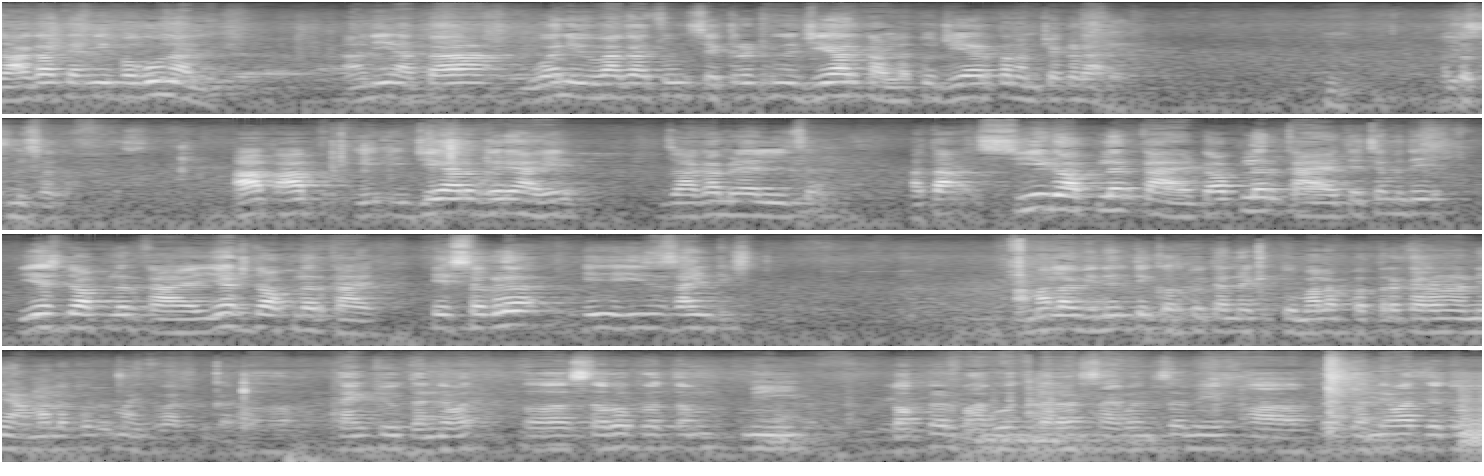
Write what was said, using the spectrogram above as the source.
जागा त्यांनी बघून आली. आणि आता वन विभागातून सेक्रेटरीने जे आर काढला. तो जे आर पण आमच्याकडे आहे. आता तुम्ही सांगा. आप आप जे आर वगैरे आहे. जागा मिळालेलीचं. आता सी डॉपलर काय? डॉपलर काय? त्याच्यामध्ये एस डॉपलर काय? एक्स डॉपलर काय? हे सगळं हे इज अ सायंटिस्ट आम्हाला विनंती करतो त्यांना की तुम्हाला पत्रकारांना आणि आम्हाला थोडं माहिती वाटून करा थँक्यू धन्यवाद. सर्वप्रथम मी डॉक्टर भागवत कराड साहेबांचं मी धन्यवाद देतो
